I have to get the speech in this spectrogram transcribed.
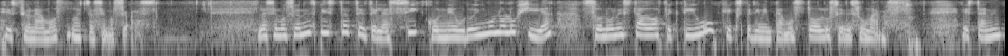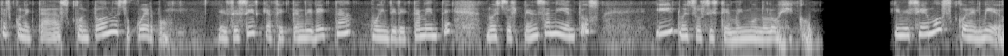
gestionamos nuestras emociones. Las emociones vistas desde la psiconeuroinmunología son un estado afectivo que experimentamos todos los seres humanos. Están interconectadas con todo nuestro cuerpo, es decir, que afectan directa o indirectamente nuestros pensamientos y nuestro sistema inmunológico. Iniciemos con el miedo.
